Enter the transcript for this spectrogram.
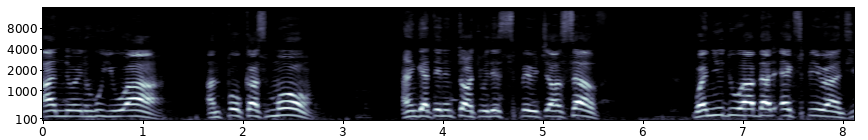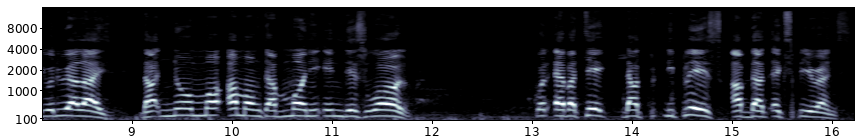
on knowing who you are, and focus more and getting in touch with your spiritual self. When you do have that experience, you would realize that no more amount of money in this world could ever take that the place of that experience.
